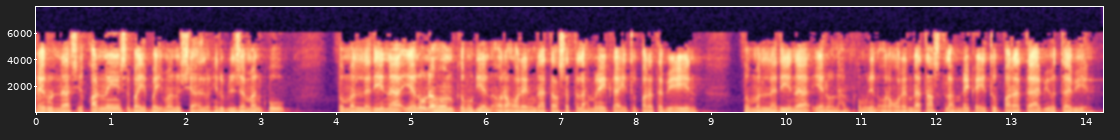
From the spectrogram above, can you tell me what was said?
Khairun nasi qarni, sebaik-baik manusia adalah hidup di zamanku. Tsumma alladziina yalunahum, kemudian orang-orang yang datang setelah mereka itu para tabi'in. Tsumma alladziina yalunahum, kemudian orang-orang yang datang setelah mereka itu para tabi'ut tabi'in.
